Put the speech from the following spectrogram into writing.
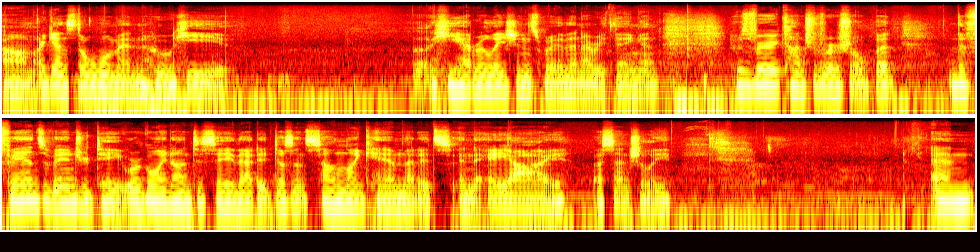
um, against a woman who he Uh, he had relations with and everything, and it was very controversial. But the fans of Andrew Tate were going on to say that it doesn't sound like him, that it's an AI essentially, and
